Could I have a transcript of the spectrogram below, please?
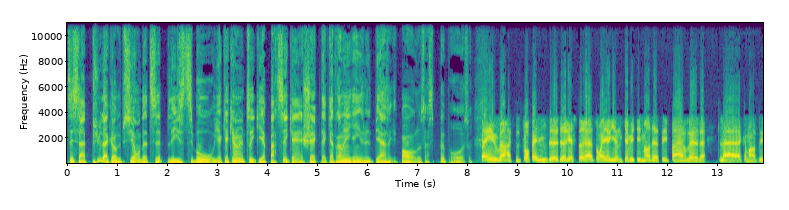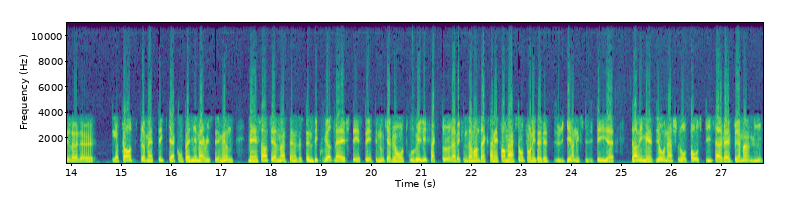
tu sais, ça pue la corruption de type Lise Thibault. Il y a quelqu'un, tu sais, qui est reparti avec un chèque de 95 000 à quelque part, là. Ça se peut pas, ça. Ben, ben c'est une compagnie de, restauration aérienne qui avait été mandatée par le, la, comment dire, le le corps diplomatique qui accompagnait Mary Simmons, mais essentiellement, c'était une découverte de la FTC. C'est nous qui avions trouvé les factures avec une demande d'accès à l'information, puis on les avait divulguées en exclusivité euh, dans les médias au National Post, puis ça avait vraiment mis,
